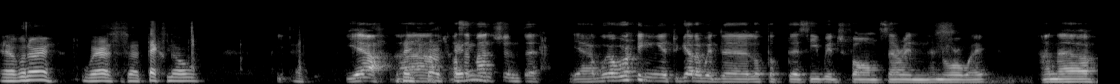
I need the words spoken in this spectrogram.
Uh, Runar, where's uh, Tekslo? Yeah, Thanks for uh, as I mentioned, uh, yeah, we're working uh, together with a lot of the seaweed farms there in Norway. And uh,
